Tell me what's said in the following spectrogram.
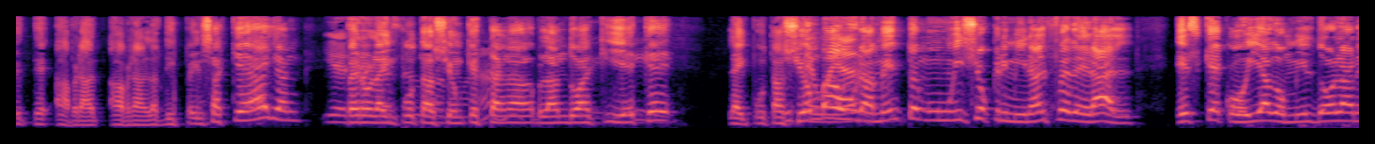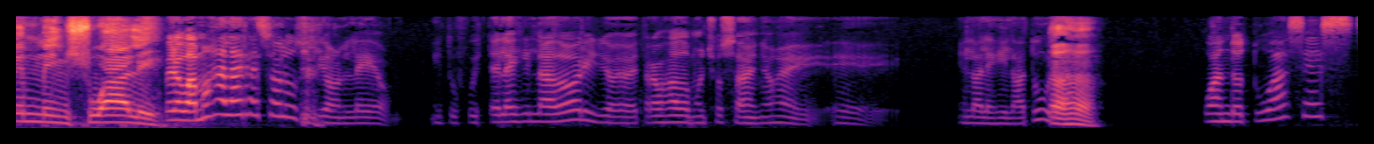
este, habrá, habrá las dispensas que hayan, pero la imputación que están hablando aquí es que la imputación bajo a- juramento en un juicio criminal federal es que cogía dos mil dólares mensuales. Pero vamos a la resolución, Leo. Y tú fuiste legislador y yo he trabajado muchos años eh, eh, en la legislatura. Ajá. Cuando tú haces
